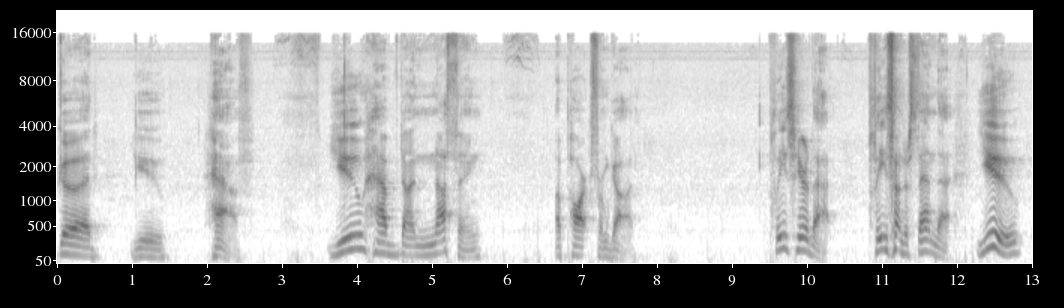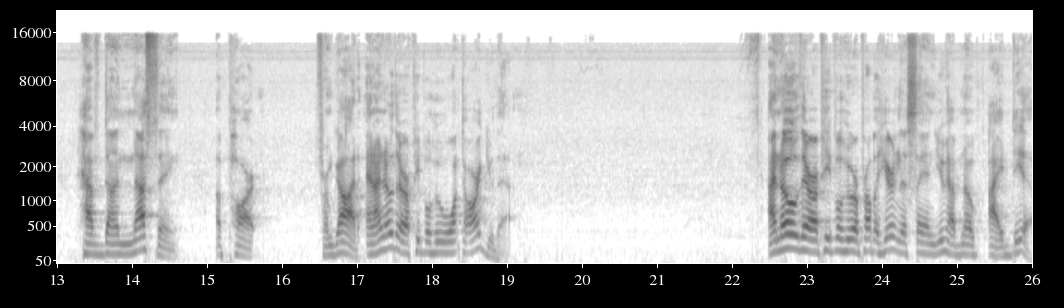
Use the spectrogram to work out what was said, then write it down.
good you have. You have done nothing apart from God. Please hear that. Please understand that. You have done nothing apart from God. And I know there are people who want to argue that. I know there are people who are probably hearing this saying, You have no idea.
